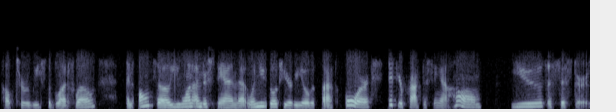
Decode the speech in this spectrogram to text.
help to release the blood flow. And also, you want to understand that when you go to your yoga class, or if you're practicing at home, use assisters.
